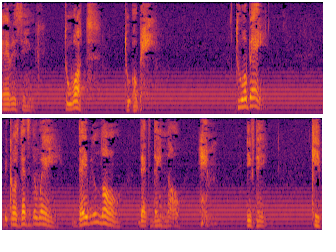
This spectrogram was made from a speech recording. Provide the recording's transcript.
Everything. To what? To obey to obey. Because that's the way they will know that they know Him if they keep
